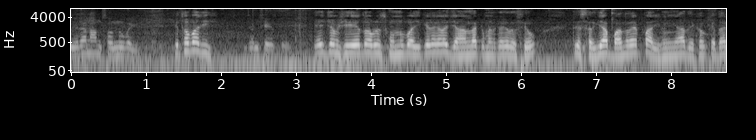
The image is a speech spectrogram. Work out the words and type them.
ਮੇਰਾ ਨਾਮ ਸੋਨੂ ਭਾਈ। ਕਿੱਥੋਂ ਭਾਜੀ? ਜਮਸ਼ੇਦਪੁਰ ਇਹ ਜਮਸ਼ੇਦ ਤੋਂ ਆਪਣੇ ਸੋਨੂ ਭਾਜੀ ਕਿਹੜਾ ਕਿਹੜਾ ਜਾਣ ਦਾ ਕਮੈਂਟ ਕਰਕੇ ਦੱਸਿਓ। ਤੇ ਸਰੀਆ ਬੰਨ ਰਹੇ ਭਾਜੀ ਹੁਣੀ ਆ ਦੇਖੋ ਕਿੱਦਾਂ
